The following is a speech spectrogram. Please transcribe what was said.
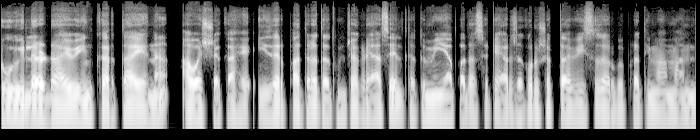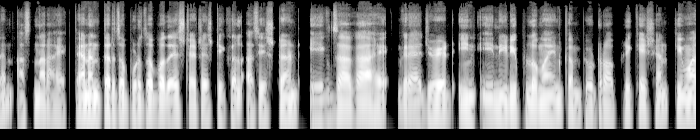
टू व्हीलर ड्रायव्हिंग करता येणं आवश्यक आहे. ही जर पात्रता तुमच्याकडे असेल तर तुम्ही या पदासाठी अर्ज करू शकता. वीस हजार रुपये प्रतिमा मानधन असणार आहे. त्यानंतरचं पुढचं पद आहे स्टॅटिस्टिकल असिस्टंट एक जागा आहे. Graduate in any diploma in computer application किंवा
